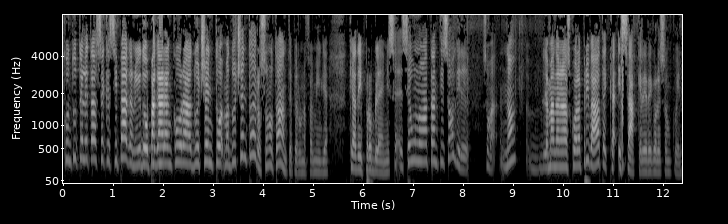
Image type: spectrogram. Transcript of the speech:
Con tutte le tasse che si pagano, io devo pagare ancora 200, ma 200 euro sono tante per una famiglia che ha dei problemi. Se, se uno ha tanti soldi insomma, no? La mandano nella scuola privata e, ca- e, sa che le regole sono quelle.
